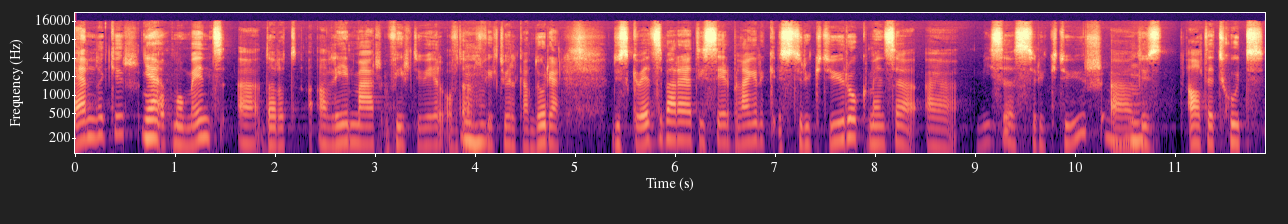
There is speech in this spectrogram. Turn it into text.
pijnlijker ja. op het moment uh, dat het alleen maar virtueel of dat het Mhm. virtueel kan doorgaan. Dus kwetsbaarheid is zeer belangrijk. Structuur ook. Mensen uh, missen structuur. Uh, Mhm. Dus altijd goed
